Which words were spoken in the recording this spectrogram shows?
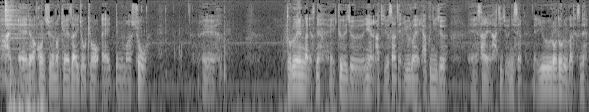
はい、えー、では今週の経済状況、えー、行ってみましょう。えー、ドル円がですね、92円83銭、ユーロ円123円82銭、ユーロドルがですね、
